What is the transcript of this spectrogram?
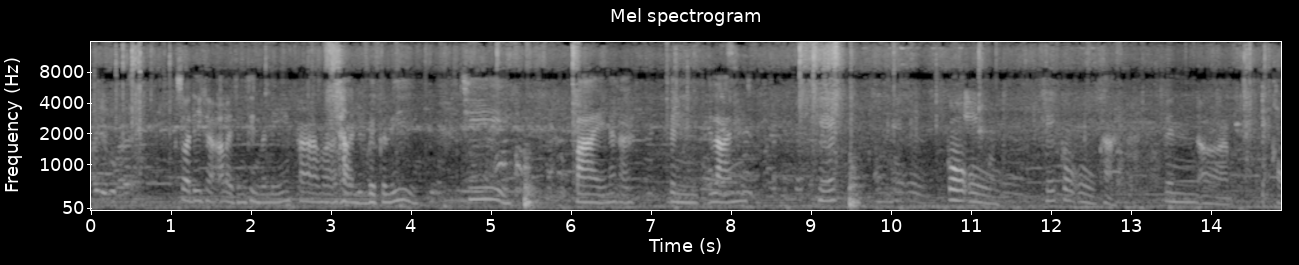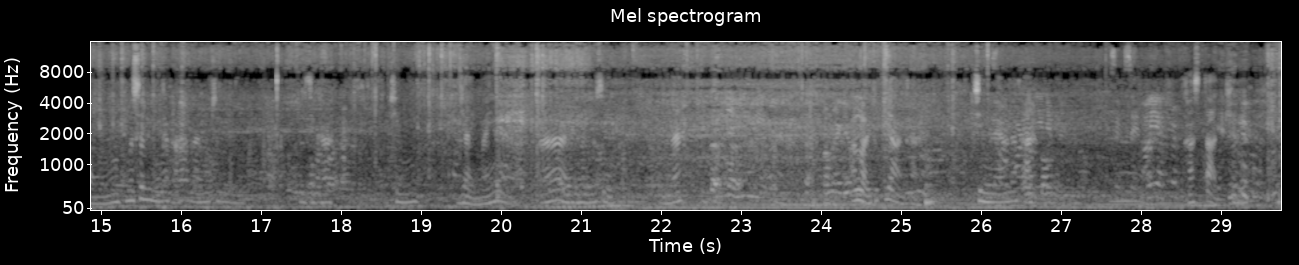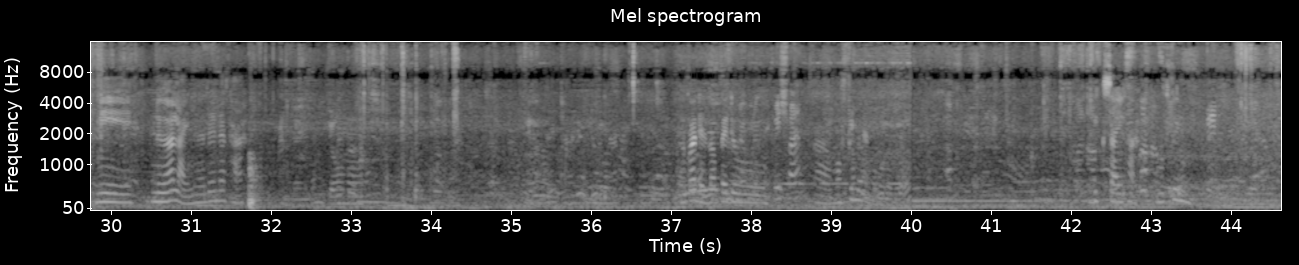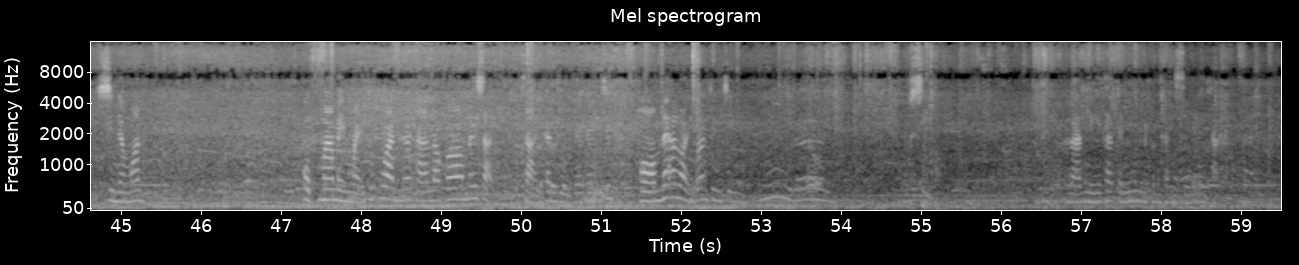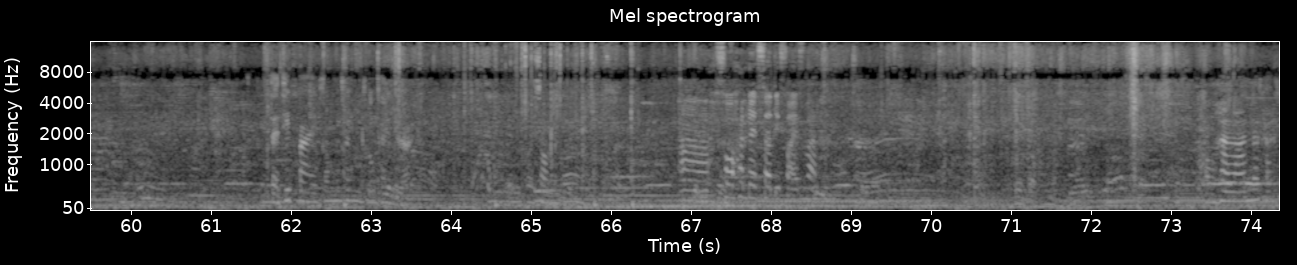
สวัสดีค่ะ อร่อยถึงถิ่นวันนี้พามาทานเบเกอรี่ที่ปายนะคะ เป็นร้านเค้กโกโอ เค้กโกโอค่ะ เป็นออของมุสลิมนะคะ ร้านมุสลิมดูสิคะชิ้นใหญ่ไหมอะอ่าดูสิเห็นไหมอร่อยทุกอย่างค่ะ ชิมแล้วนะคะ คัสตาร์ดเค้กมีเนื้อหลายเนื้อด้วยนะคะแล้วก็เดี๋ยวเราไปดู Which one? มัฟฟินกันบิ๊กไซส์ค่ะ มัฟฟินซินนามอนอบมาใหม่ ๆ ทุกวันนะคะ แล้วก็ไม่สั่สารกันบูดใดๆทั้งสิ้นหอมและอร่อยมากจริง ๆ นี่เลยดูสิ ร้านนี้แทบจะไม่มีคนไทยซื้อเลยค่ะ แต่ที่ปลายก็ไม่ค่อยมีคนไทยเหลือขอสองก็ Uh, 435 baht. ของฮาร้านนะคะ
